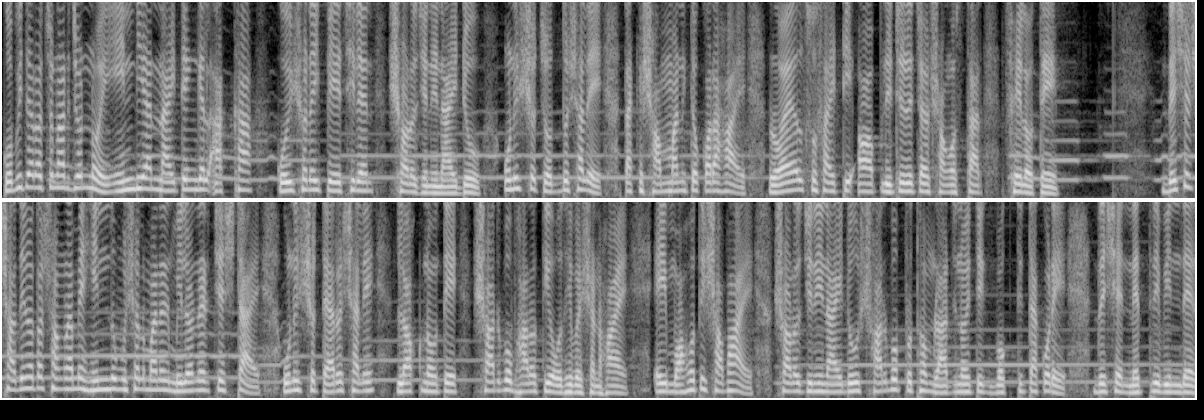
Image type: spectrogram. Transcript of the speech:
কবিতা রচনার জন্যই ইন্ডিয়ান নাইটেঙ্গেল আখ্যা কৈশোরেই পেয়েছিলেন সরোজিনী নাইডু। উনিশশো চোদ্দ সালে তাকে সম্মানিত করা হয় রয়্যাল সোসাইটি অফ লিটারেচার সংস্থার ফেলোতে। দেশের স্বাধীনতা সংগ্রামে হিন্দু মুসলমানের মিলনের চেষ্টায় উনিশশো তেরো সালে লখনৌতে সর্বভারতীয় অধিবেশন হয়। এই মহতী সভায় সরোজিনী নাইডু সর্বপ্রথম রাজনৈতিক বক্তৃতা করে দেশের নেতৃবৃন্দের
